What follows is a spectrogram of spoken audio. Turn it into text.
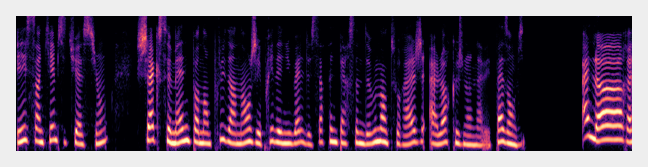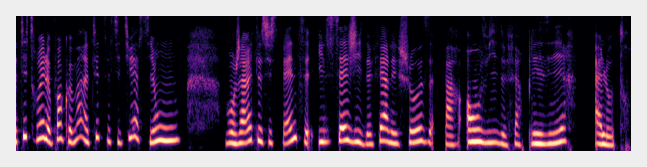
Et cinquième situation, chaque semaine pendant plus d'un an, j'ai pris des nouvelles de certaines personnes de mon entourage alors que je n'en avais pas envie. Alors, as-tu trouvé le point commun à toutes ces situations? Bon, j'arrête le suspense. Il s'agit de faire les choses par envie de faire plaisir à l'autre.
